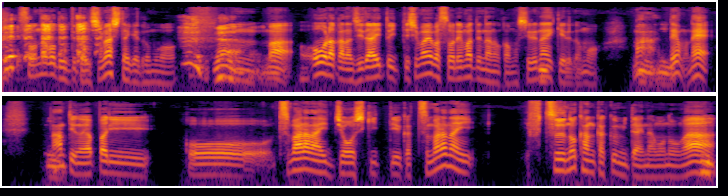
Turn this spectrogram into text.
そんなこと言ってたりしましたけども、ううん、まあ、おおらかな時代と言ってしまえばそれまでなのかもしれないけれども、まあ、うんでもね、うんなんていうの、やっぱり、こう、つまらない常識っていうか、つまらない普通の感覚みたいなものが、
